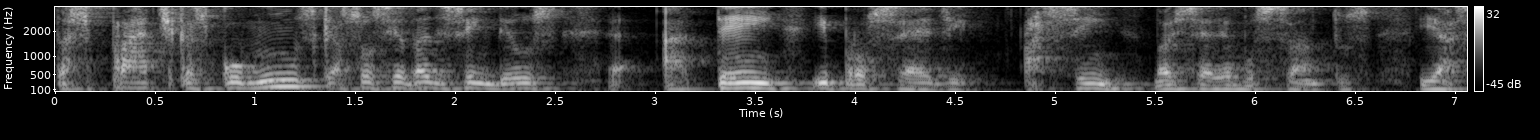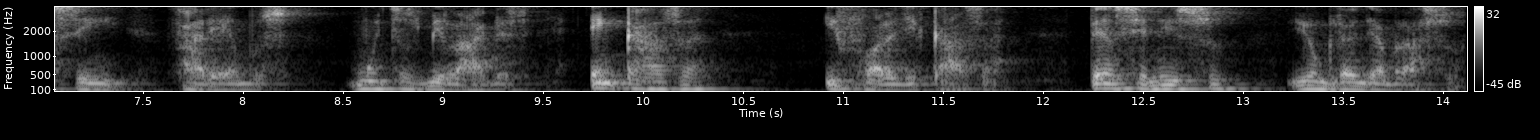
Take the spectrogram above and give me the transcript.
das práticas comuns que a sociedade sem Deus eh, tem e procede. Assim nós seremos santos e assim faremos muitos milagres em casa e fora de casa. Pense nisso e um grande abraço.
